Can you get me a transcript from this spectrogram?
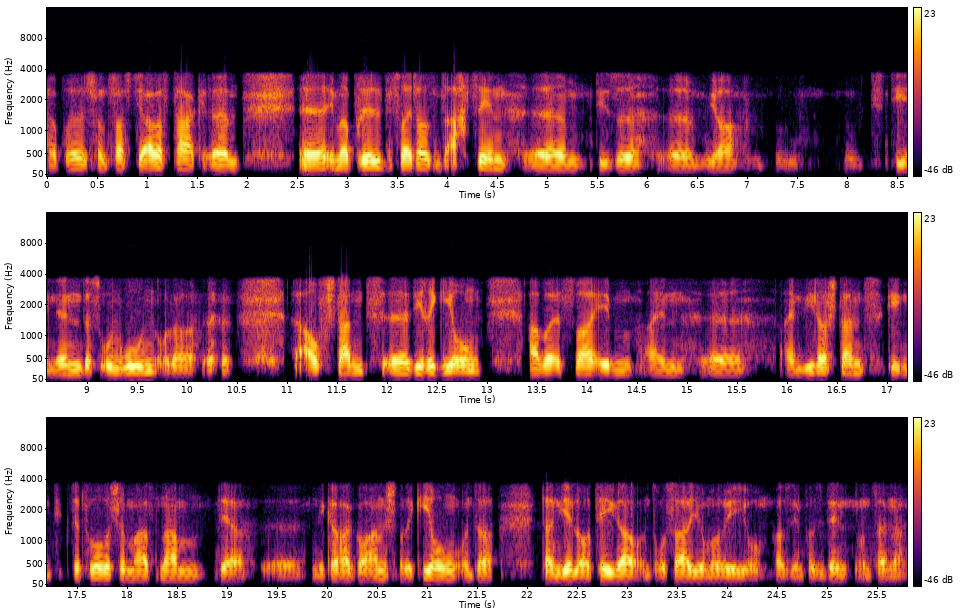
April schon fast Jahrestag, ähm, äh, im April 2018 ähm, diese, äh, ja, die nennen das Unruhen oder äh, Aufstand, äh, die Regierung, aber es war eben ein äh, ein Widerstand gegen diktatorische Maßnahmen der äh, nicaraguanischen Regierung unter Daniel Ortega und Rosario Murillo, also dem Präsidenten und seiner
